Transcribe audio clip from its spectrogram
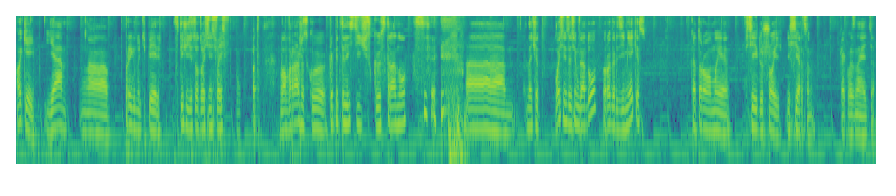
окей, я а, прыгну теперь в 1988 год во вражескую капиталистическую страну. А, Значит, в 88 году Роберт Земекис, которого мы всей душой и сердцем, как вы знаете,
